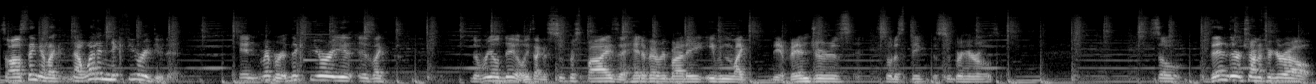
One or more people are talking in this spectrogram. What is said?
So I was thinking, like, now why did Nick Fury do that? And remember, Nick Fury is like the real deal. He's like a super spy, he's ahead of everybody, even like the Avengers, so to speak, the superheroes. So then they're trying to figure out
